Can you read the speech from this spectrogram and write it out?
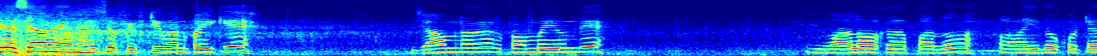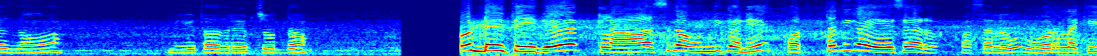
చేసాం ఎన్హెచ్ ఫిఫ్టీ వన్ పైకి. జామ్నగర్ తొంభై ఉంది. ఇవాళ ఒక పదో పదహైదో కొట్టేద్దాము. మిగతా రేపు చూద్దాం. రోడ్డు అయితే ఇది క్లాస్గా ఉంది కానీ కొత్తదిగా వేశారు. అసలు ఊర్లకి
